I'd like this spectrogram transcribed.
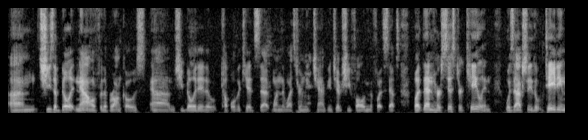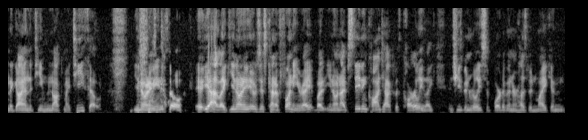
Um, she's a billet now for the Broncos. Um, she billeted a couple of the kids that won the Western League Championship. She followed in the footsteps. But then her sister, Kaylin, was actually the, dating the guy on the team who knocked my teeth out. You know what I mean? So, it- yeah, like, you know what I mean? It was just kind of funny, right? But, you know, and I've stayed in contact with Carly, like, and she's been really supportive, and her husband, Mike, and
